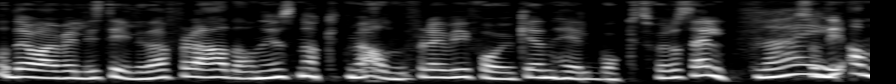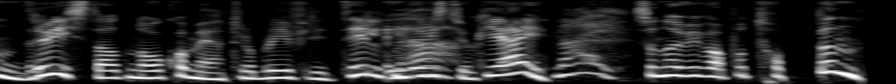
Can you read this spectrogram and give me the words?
og det var veldig stilig, da, for da hadde han jo snakket med alle, for vi får jo ikke en hel boks for oss selv. Nei. Så de andre visste at nå kommer jeg til å bli fridd til, men Ja. det visste jo ikke jeg. Nei. Så når vi var på toppen,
